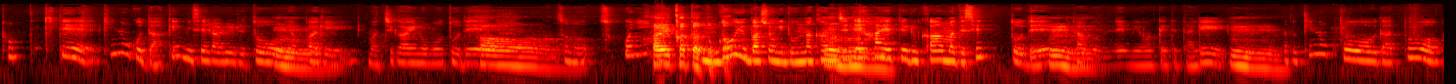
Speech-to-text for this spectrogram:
取ってきてキノコだけ見せられると、うん。やっぱり間違いのもとで。そのそこに生え方とか。うんどういう場所にどんな感じで生えてるかまでセットで、うん。うん多分ね見分けてたり、うん。うん。あとキノコだと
